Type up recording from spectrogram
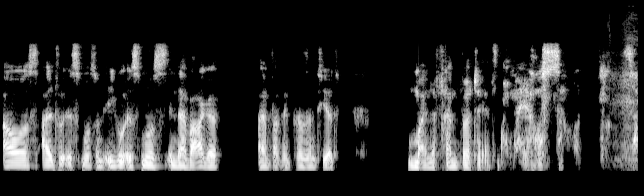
aus Altruismus und Egoismus in der Waage einfach repräsentiert. Um meine Fremdwörter jetzt nochmal herauszuhauen. So.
